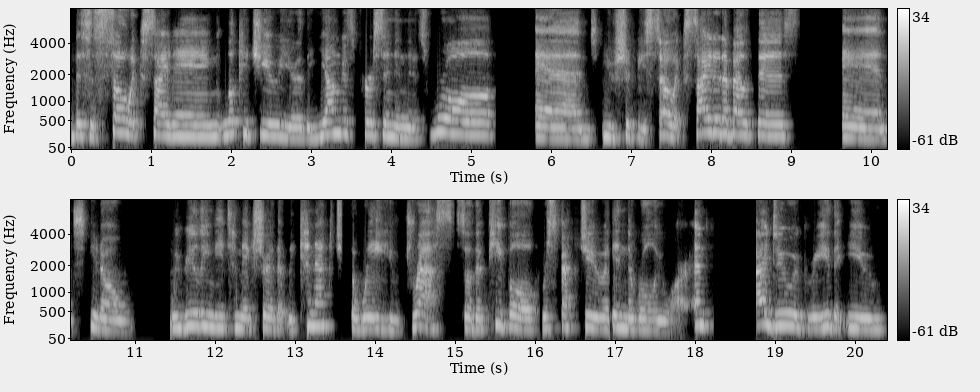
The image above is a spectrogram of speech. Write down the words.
This is so exciting. Look at you. You're the youngest person in this role and you should be so excited about this and you know we really need to make sure that we connect the way you dress so that people respect you in the role you are and i do agree that you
